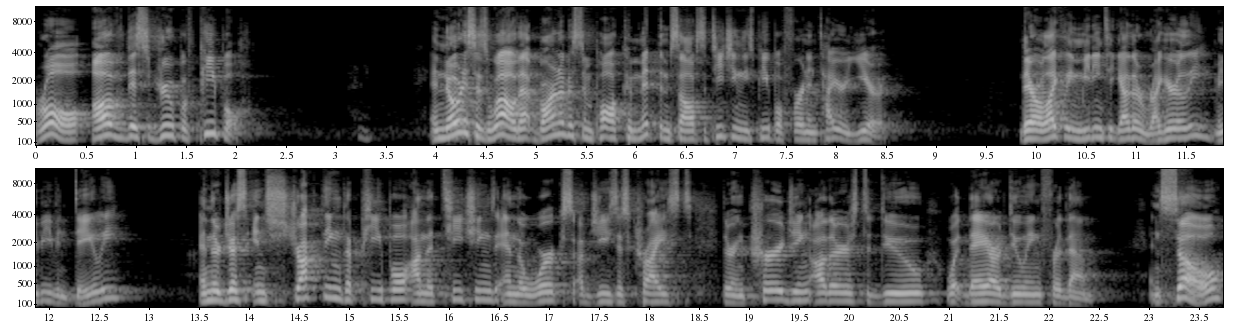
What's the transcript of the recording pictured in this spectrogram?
role of this group of people. And notice as well that Barnabas and Paul commit themselves to teaching these people for an entire year. They are likely meeting together regularly, maybe even daily and they're just instructing the people on the teachings and the works of Jesus Christ. They're encouraging others to do what they are doing for them. And so,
